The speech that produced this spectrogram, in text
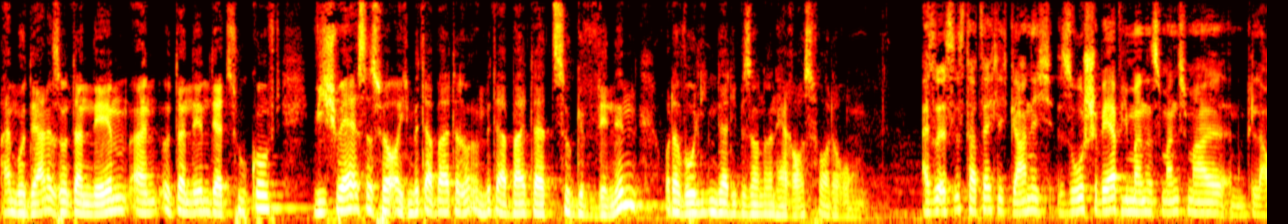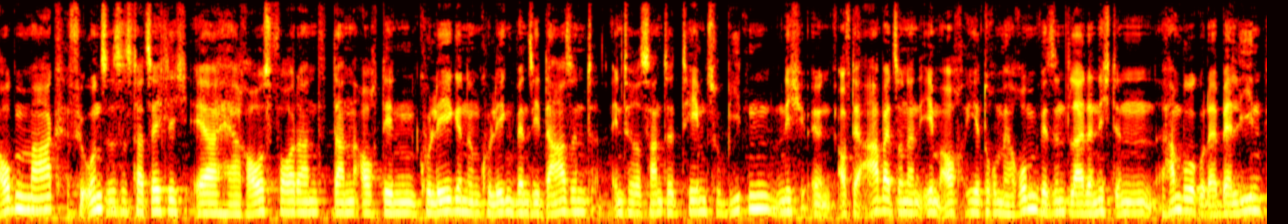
Ein modernes Unternehmen, ein Unternehmen der Zukunft. Wie schwer ist es für euch Mitarbeiterinnen und Mitarbeiter zu gewinnen oder wo liegen da die besonderen Herausforderungen? Also es ist tatsächlich gar nicht so schwer, wie man es manchmal glauben mag. Für uns ist es tatsächlich eher herausfordernd, dann auch den Kolleginnen und Kollegen, wenn sie da sind, interessante Themen zu bieten. Nicht auf der Arbeit, sondern eben auch hier drumherum. Wir sind leider nicht in Hamburg oder Berlin,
